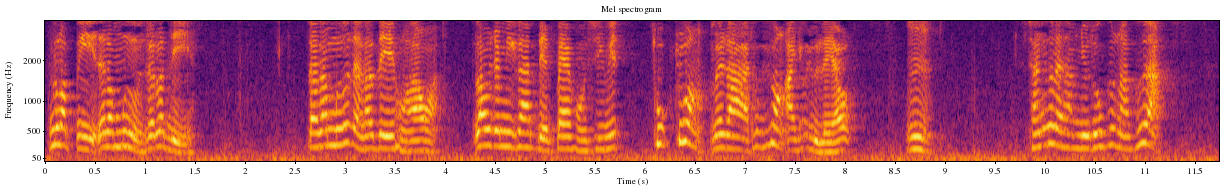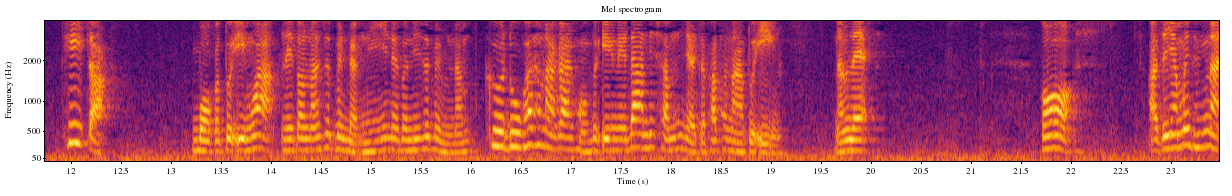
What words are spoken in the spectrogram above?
แต่ละปีแต่ละมือแต่ละดี แต่ละมื้อแต่ละเดย์ของเราอะ เราจะมีการเปลี่ยนแปลงของชีวิตทุกช่วงเวลาทุกช่วงอายุอยู่แล้ว อืม ฉันก็เลยทำ YouTube ขึ้นมาเพื่อ ที่จะบอกกับตัวเองว่า ในตอนนั้นจะเป็นแบบนี้ในตอนนี้จะเป็นแบบนั้น คือดูพัฒนาการของตัวเองในด้านที่ฉันอยากจะพัฒนาตัวเอง นั่นแหละ ก็อาจจะยังไม่ถึงไหน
